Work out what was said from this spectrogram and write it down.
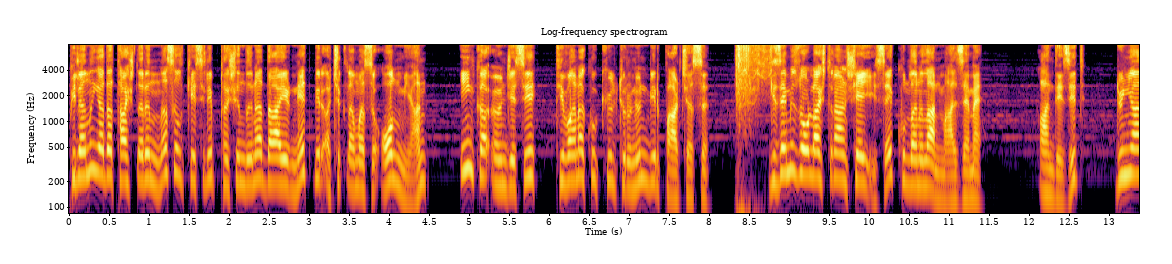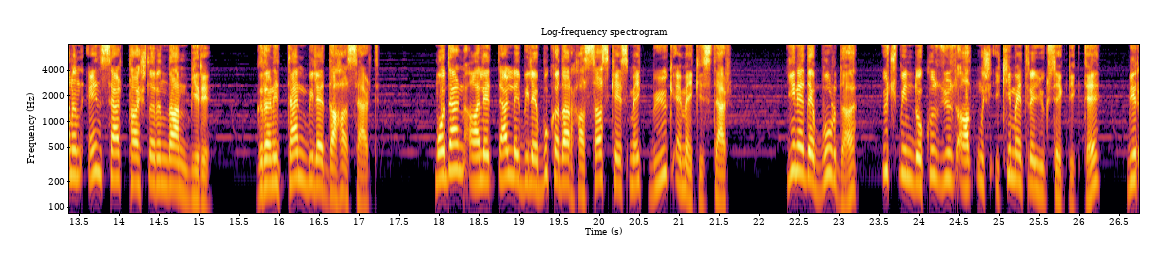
planı ya da taşların nasıl kesilip taşındığına dair net bir açıklaması olmayan, İnka öncesi Tiwanaku kültürünün bir parçası. Gizemi zorlaştıran şey ise kullanılan malzeme. Andezit, dünyanın en sert taşlarından biri. Granitten bile daha sert. Modern aletlerle bile bu kadar hassas kesmek büyük emek ister. Yine de burada 3962 metre yükseklikte bir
